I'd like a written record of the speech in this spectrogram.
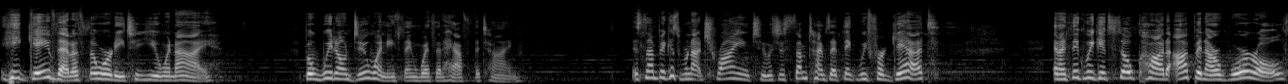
He gave that authority to you and I but we don't do anything with it half the time. It's not because we're not trying to, it's just sometimes I think we forget. And I think we get so caught up in our world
